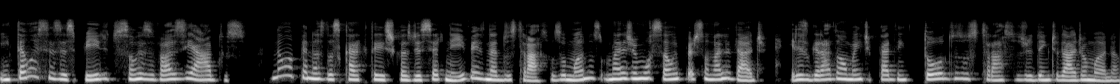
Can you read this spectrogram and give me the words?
Então, esses espíritos são esvaziados, não apenas das características discerníveis né, dos traços humanos, mas de emoção e personalidade. Eles gradualmente perdem todos os traços de identidade humana.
